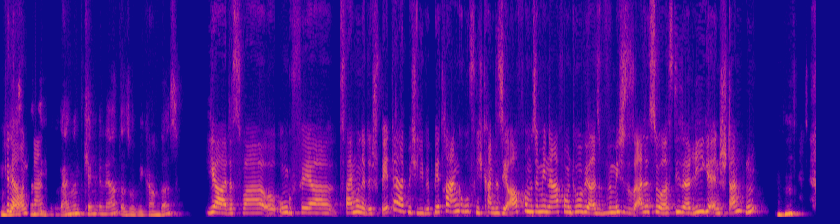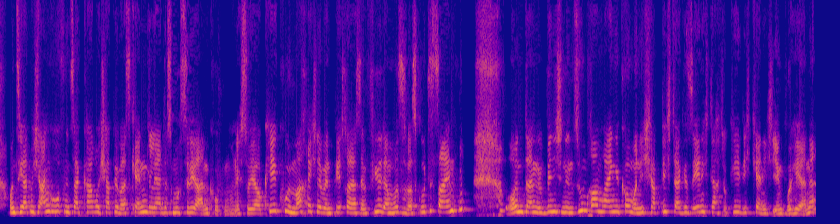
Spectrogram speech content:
Und genau. Und dann Diamond kennengelernt. Also wie kam das? Ja, das war äh, ungefähr zwei Monate später, hat mich die liebe Petra angerufen. Ich kannte sie auch vom Seminar von Tobi. Also für mich ist das alles so aus dieser Riege entstanden. Mhm. Und sie hat mich angerufen und gesagt, Caro, ich habe hier was kennengelernt, das musst du dir angucken. Und ich so, ja, okay, cool, mache ich. Ne? Wenn Petra das empfiehlt, dann muss es was Gutes sein. Und dann bin ich in den Zoom-Raum reingekommen und ich habe dich da gesehen. Ich dachte, okay, dich kenne ich irgendwo her. Ne?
